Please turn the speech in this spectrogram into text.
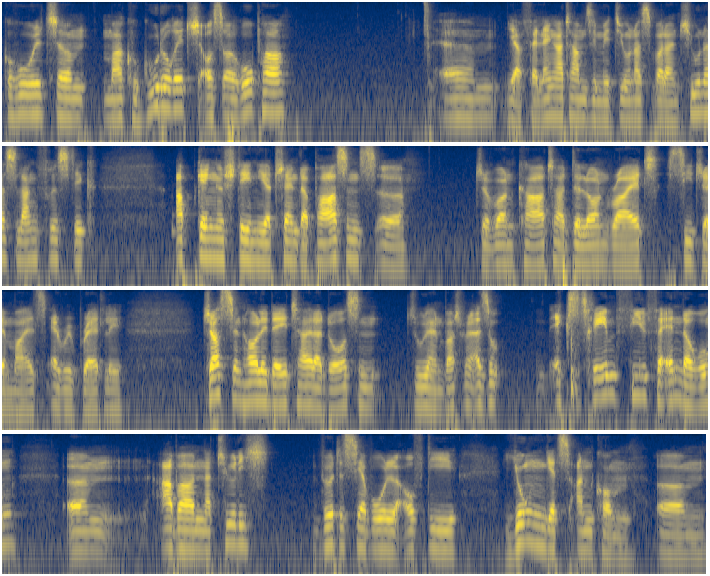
geholt, ähm, Marco Gudoric aus Europa. Ähm, ja, verlängert haben sie mit Jonas Valanciunas langfristig. Abgänge stehen hier Chandler Parsons, äh, Javon Carter, DeLon Wright, CJ Miles, Avery Bradley, Justin Holiday, Tyler Dawson, Julian Bushman. Also extrem viel Veränderung. Ähm, aber natürlich wird es ja wohl auf die Jungen jetzt ankommen. Ähm,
